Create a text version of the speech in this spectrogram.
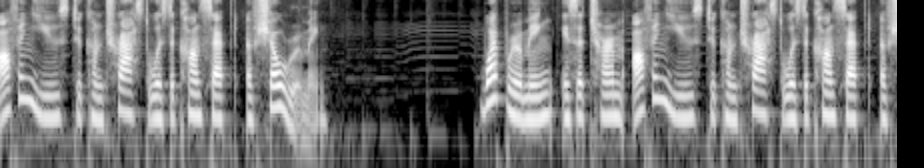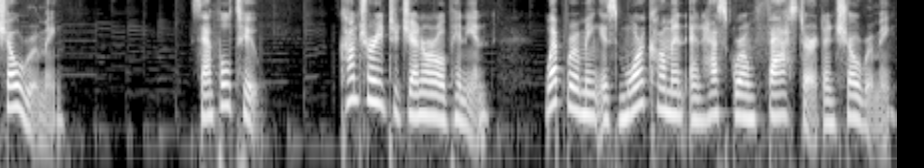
often used to contrast with the concept of showrooming. Webrooming is a term often used to contrast with the concept of showrooming. Sample 2. Contrary to general opinion, webrooming is more common and has grown faster than showrooming.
